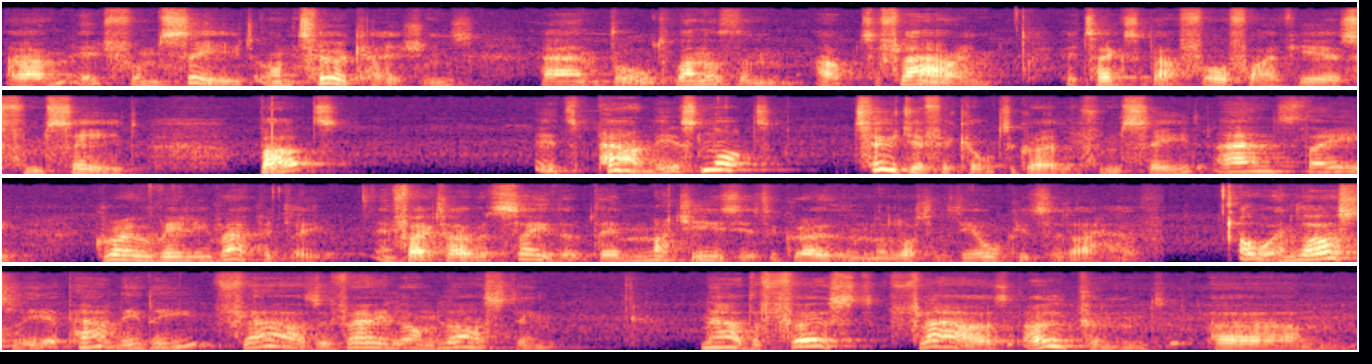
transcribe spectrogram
um, it from seed on two occasions and brought one of them up to flowering. It takes about four or five years from seed, but it's apparently it's not too difficult to grow them from seed and they grow really rapidly. In fact, I would say that they're much easier to grow than a lot of the orchids that I have. Oh, and lastly, apparently the flowers are very long lasting. Now, the first flowers opened um,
